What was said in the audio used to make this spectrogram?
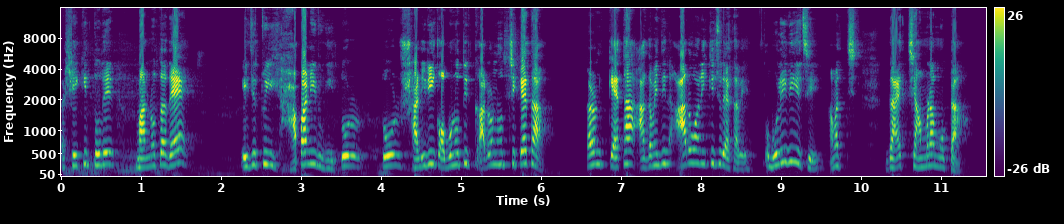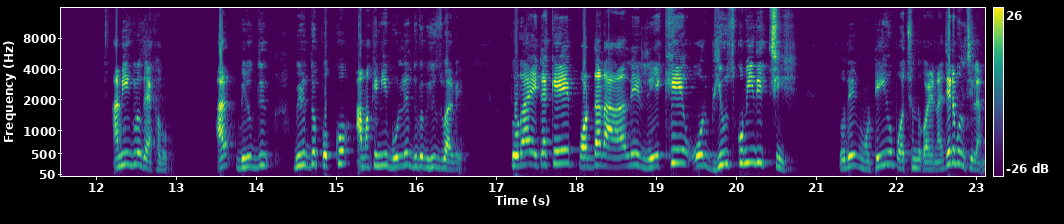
আর সে কি তোদের মান্যতা দেয়? এই যে তুই হাঁপানি রুগী, তোর তোর শারীরিক অবনতির কারণ হচ্ছে ক্যাথা। কারণ ক্যাথা আগামী দিন আরও অনেক কিছু দেখাবে। ও বলেই দিয়েছে, আমার গায়ের চামড়া মোটা। আমি এগুলো দেখাবো। আর বিরুদ্ধে, বিরুদ্ধ পক্ষ আমাকে নিয়ে বললে দুটো ভিউজ বাড়বে। তোরা এটাকে পর্দার আড়ালে রেখে ওর ভিউজ কমিয়ে দিচ্ছিস। তোদের মোটেই ও পছন্দ করে না। যেটা বলছিলাম,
